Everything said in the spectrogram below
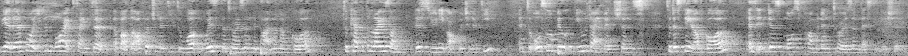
We are therefore even more excited about the opportunity to work with the Tourism Department of Goa to capitalize on this unique opportunity and to also build new dimensions to the state of Goa as India's most prominent tourism destination.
